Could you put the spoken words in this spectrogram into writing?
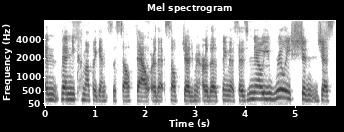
and then you come up against the self doubt or that self judgment or the thing that says, no, you really shouldn't just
